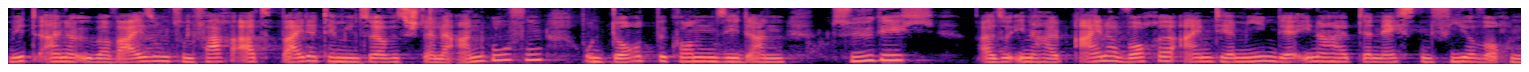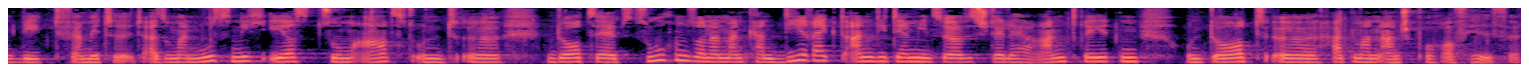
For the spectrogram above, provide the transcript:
mit einer Überweisung zum Facharzt bei der Terminservicestelle anrufen und dort bekommen sie dann zügig, also innerhalb einer Woche, einen Termin, der innerhalb der nächsten vier Wochen liegt, vermittelt. Also man muss nicht erst zum Arzt und äh, dort selbst suchen, sondern man kann direkt an die Terminservicestelle herantreten und dort äh, hat man Anspruch auf Hilfe.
